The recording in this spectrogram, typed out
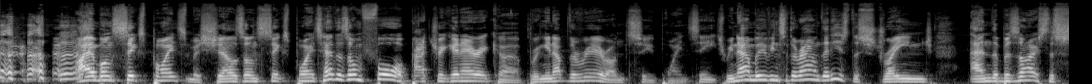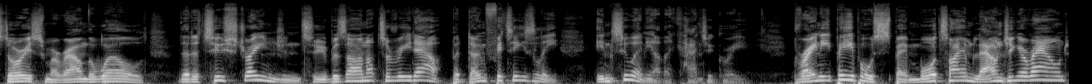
I am on six points. Michelle's on six points. Heather's on four. Patrick and Erica bringing up the rear on two points each. We now move into the round that is the strange and the bizarre. It's the stories from around the world that are too strange and too bizarre not to read out, but don't fit easily into any other category. Brainy people spend more time lounging around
